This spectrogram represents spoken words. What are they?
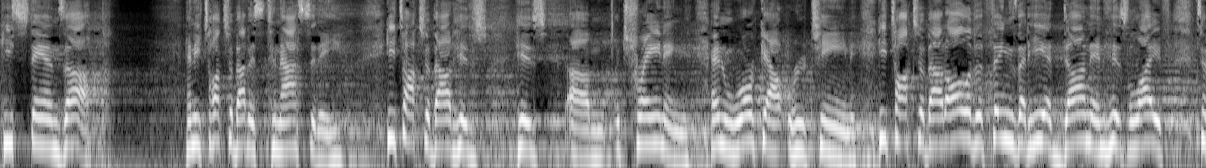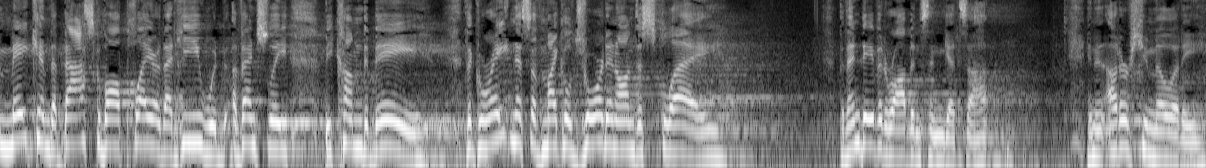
he stands up and he talks about his tenacity. He talks about his, his um, training and workout routine. He talks about all of the things that he had done in his life to make him the basketball player that he would eventually become to be. The greatness of Michael Jordan on display. But then David Robinson gets up and, in utter humility,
